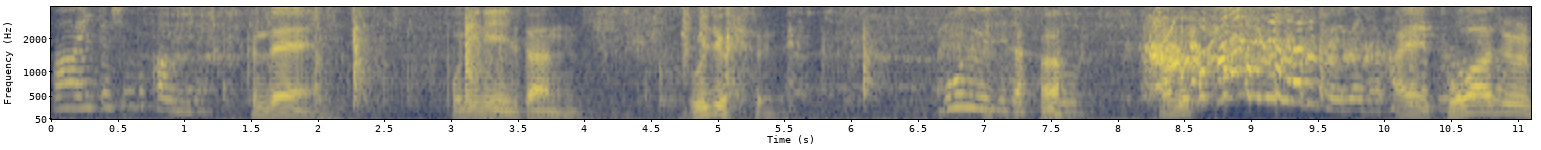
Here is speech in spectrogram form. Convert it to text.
아, 1등 신부감인데. 근데 본인이 일단 의지가 있어야 돼. 뭔 의지자. 어? 아니, 뭐, 갑자기 아니. 도와줄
